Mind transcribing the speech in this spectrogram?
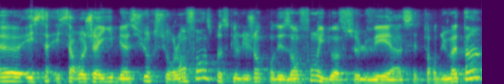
et, ça, ça, rejaillit bien sûr sur l'enfance, parce que les gens qui ont des enfants, ils doivent se lever à 7 heures du matin.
